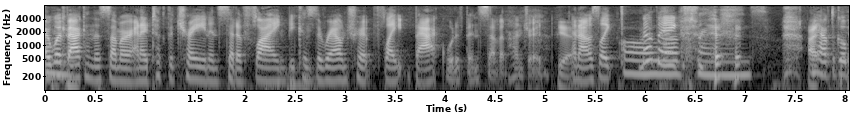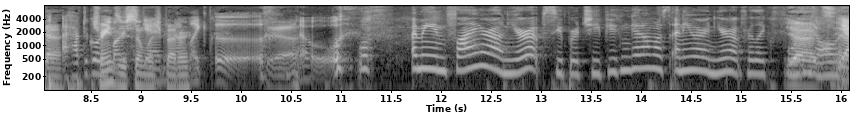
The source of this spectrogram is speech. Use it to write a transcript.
I went back in the summer and I took the train instead of flying because the round trip flight back would have been 700. Yeah. And I was like, Oh, I no love thanks. trains. I have to go Yeah. back. I have to go Trains are in March so much again, and better. I'm like, ugh, Yeah. no. well, I mean, flying around Europe super cheap. You can get almost anywhere in Europe for like forty Yeah, dollars. it's, Yeah.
